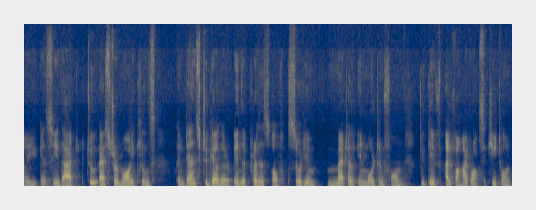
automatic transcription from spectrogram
Uh, you can see that two ester molecules condense together in the presence of sodium metal in molten form to give alpha hydroxy ketone,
